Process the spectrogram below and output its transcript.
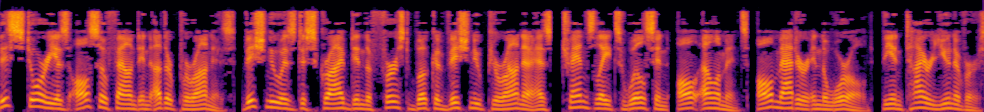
This story is also found in other Puranas. Vishnu is described in the first book of Vishnu Purana as, translates Wilson, all elements, all matter in the world, the entire universe,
